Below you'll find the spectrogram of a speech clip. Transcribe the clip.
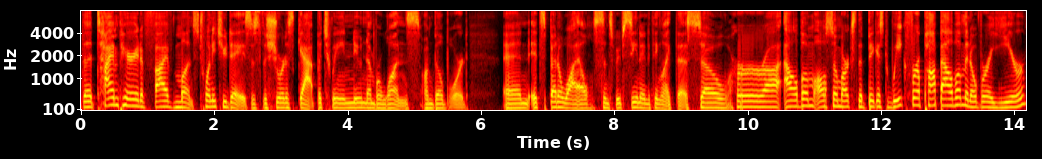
the time period of five months, 22 days, is the shortest gap between new number ones on Billboard. And it's been a while since we've seen anything like this. So her uh, album also marks the biggest week for a pop album in over a year.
